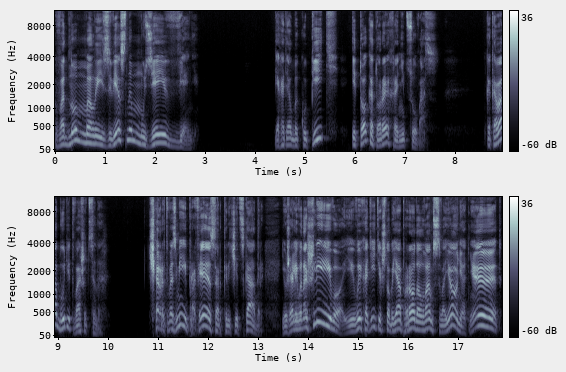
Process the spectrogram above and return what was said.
в одном малоизвестном музее в Вене. Я хотел бы купить и то, которое хранится у вас. Какова будет ваша цена? «Черт возьми, профессор!» — кричит Скадр. «Неужели вы нашли его, и вы хотите, чтобы я продал вам свое? Нет-нет,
